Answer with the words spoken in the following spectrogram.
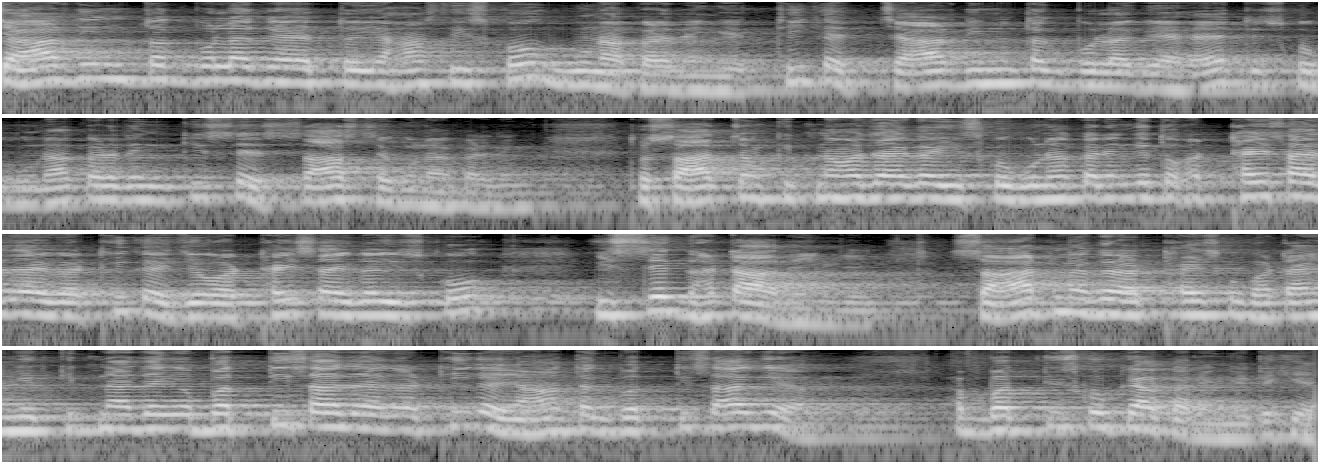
चार दिन तक बोला गया है तो यहाँ से इसको गुना कर देंगे। ठीक है, चार दिनों तक बोला गया है तो इसको गुना कर देंगे किससे? सात से गुना कर देंगे। तो सात चौक कितना हो जाएगा? इसको गुना करेंगे तो अट्ठाईस आ जाएगा। ठीक है, जो अट्ठाईस आएगा, इसको इससे घटा देंगे। साठ में अगर अट्ठाईस को घटाएँगे तो कितना आ जाएगा? बत्तीस आ जाएगा। ठीक है, यहाँ तक बत्तीस आ गया। अब बत्तीस को क्या करेंगे? देखिए,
